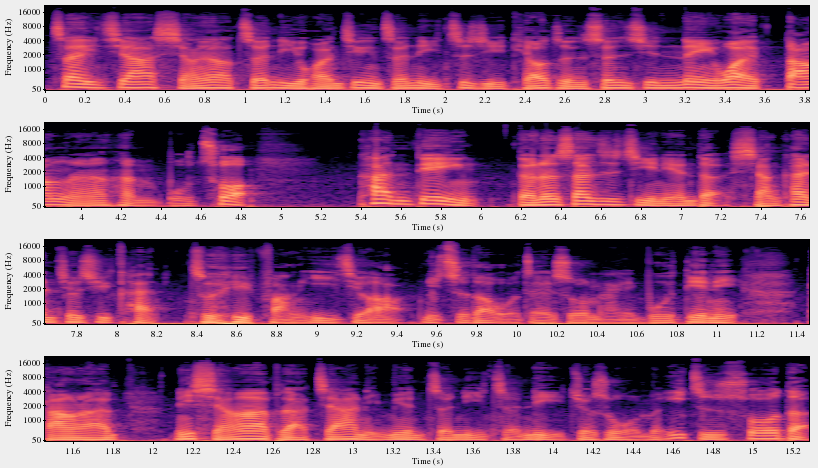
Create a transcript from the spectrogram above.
在家想要整理环境、整理自己、调整身心内外，当然很不错。看电影等了三十几年的，想看就去看，注意防疫就好。你知道我在说哪一部电影？当然，你想要把家里面整理整理，就是我们一直说的，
